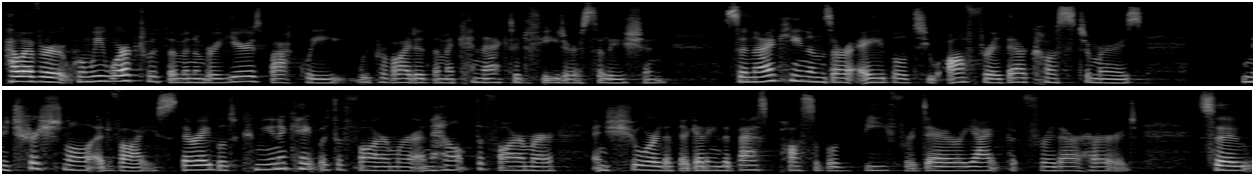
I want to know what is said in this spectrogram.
However, when we worked with them a number of years back, we, we provided them a connected feeder solution. So now Keenan's are able to offer their customers nutritional advice. They're able to communicate with the farmer and help the farmer ensure that they're getting the best possible beef or dairy output for their herd. So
